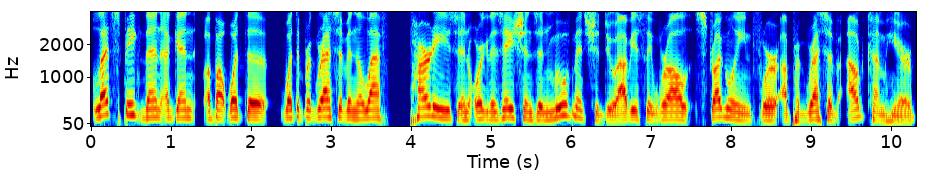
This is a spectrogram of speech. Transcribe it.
let's speak then again about what the what the progressive and the left parties and organizations and movements should do. Obviously, we're all struggling for a progressive outcome here.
